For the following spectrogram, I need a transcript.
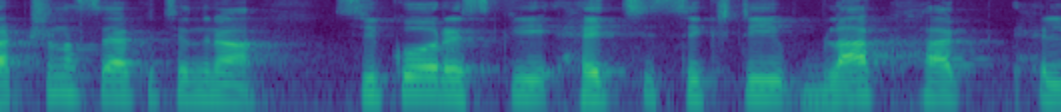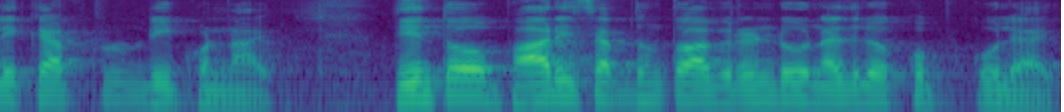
రక్షణ శాఖకు చెందిన Sikorsky H sixty Black Hawk helicopter ఢీకొన్నాయి. దీంతో భారీ శబ్దంతో అవి రెండు నదిలో కొప్పుకూలాయి.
